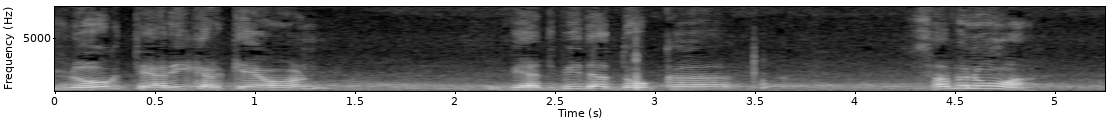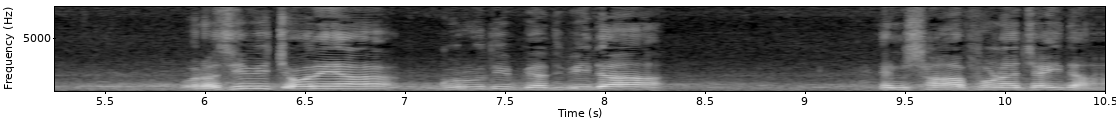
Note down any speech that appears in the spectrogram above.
ਲੋਕ ਤਿਆਰੀ ਕਰਕੇ ਆਉਣ ਬੇਅਦਬੀ ਦਾ ਦੁੱਖ ਸਭ ਨੂੰ ਆ। ਔਰ ਅਸੀਂ ਵੀ ਚਾਹੁੰਦੇ ਆ ਗੁਰੂ ਦੀ ਬੇਅਦਬੀ ਦਾ ਇਨਸਾਫ ਹੋਣਾ ਚਾਹੀਦਾ।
